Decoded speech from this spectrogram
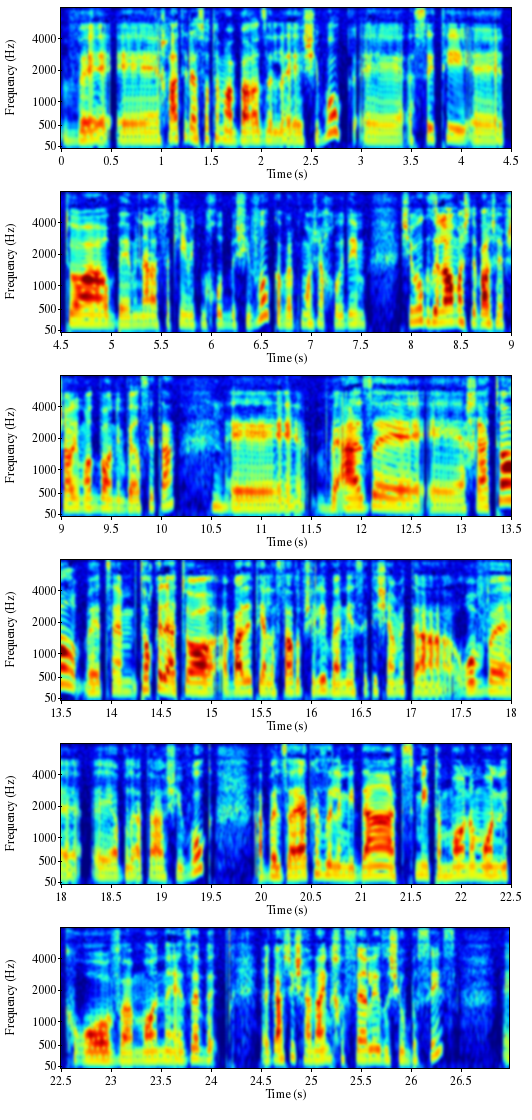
והחלטתי לעשות את המעבר הזה לשיווק. אה, עשיתי אה, תואר במנהל עסקים, התמחות בשיווק, אבל כמו שאנחנו יודעים, שיווק זה לא ממש דבר שאפשר ללמוד באוניברסיטה. Hmm. אה, ואז אחרי התואר, בעצם, תוך כדי התואר עבדתי על הסטארט-אפ שלי, ואני עשיתי שם את רוב עבודת השיווק, אבל זה היה כזה למידה עצמית, המון המון לקרוא והמון זה, והרגשתי שעדיין חסר לי איזשהו בסיס. אמ,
